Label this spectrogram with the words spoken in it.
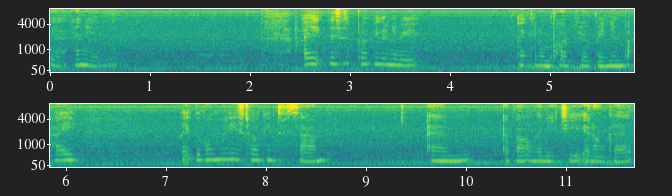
yeah, any of them. I, this is probably going to be like an unpopular opinion, but I like the one when he's talking to Sam um, about when he cheated on Kurt.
